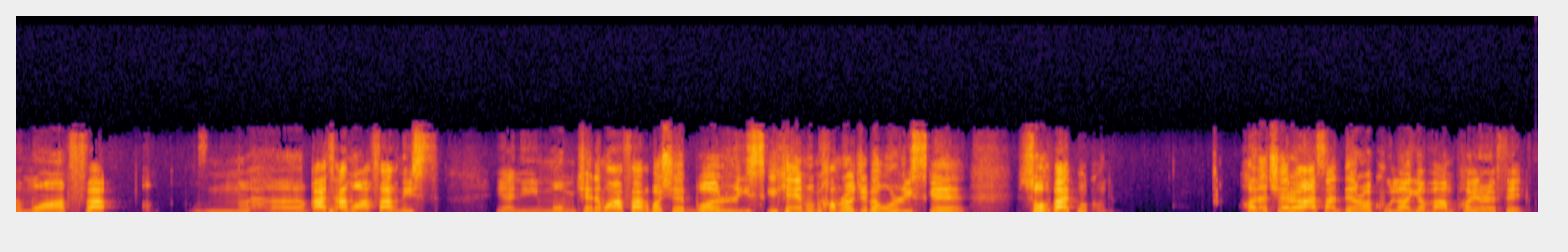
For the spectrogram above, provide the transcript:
موفق قطعا موفق نیست. یعنی ممکنه موفق باشه با ریسکی که امروز می‌خوام راجع به اون ریسک صحبت بکنیم. حالا چرا اصلا Dracula یا vampire effect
